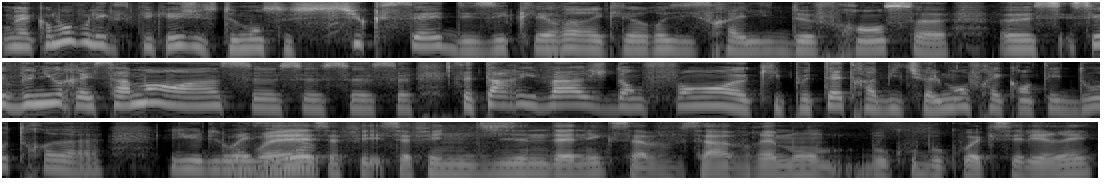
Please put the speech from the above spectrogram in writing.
Mais comment vous l'expliquez justement ce succès des éclaireurs éclaireuses israélites de France C'est venu récemment, hein, cet arrivage d'enfants qui peut-être habituellement fréquentaient d'autres lieux de loisirs? Ouais, ça fait, ça fait une dizaine d'années que ça, ça a vraiment beaucoup, beaucoup accéléré.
